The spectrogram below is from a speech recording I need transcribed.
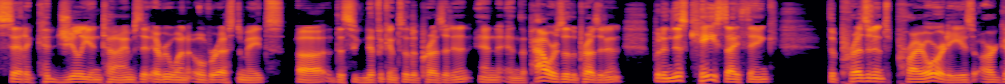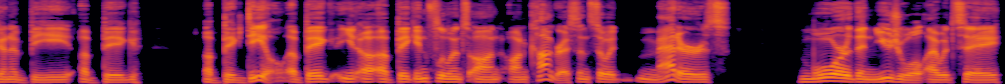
said a cajillion times that everyone overestimates uh, the significance of the president and and the powers of the president. But in this case, I think the president's priorities are going to be a big a big deal, a big you know a big influence on on Congress, and so it matters more than usual, I would say,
